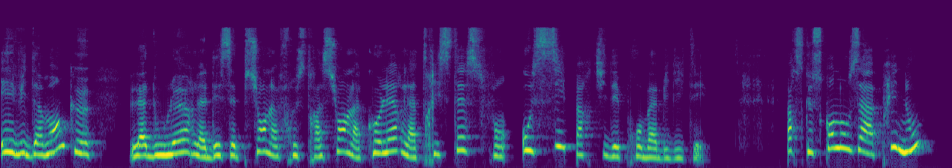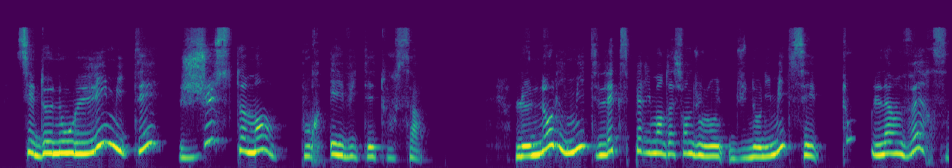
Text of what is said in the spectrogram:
Évidemment que la douleur, la déception, la frustration, la colère, la tristesse font aussi partie des probabilités. Parce que ce qu'on nous a appris, nous, c'est de nous limiter justement pour éviter tout ça. Le no limit, l'expérimentation du, du no limit, c'est tout l'inverse.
